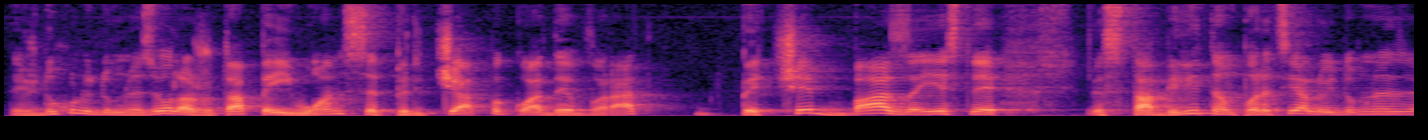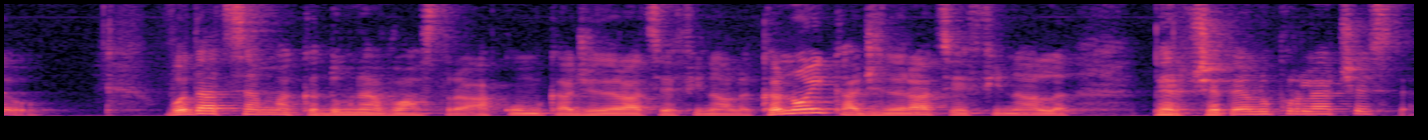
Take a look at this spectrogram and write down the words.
Deci Duhul lui Dumnezeu l-a ajutat pe Ioan să priceapă cu adevărat pe ce bază este stabilită împărăția lui Dumnezeu. Vă dați seama că dumneavoastră acum ca generație finală, că noi ca generație finală percepem lucrurile acestea.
